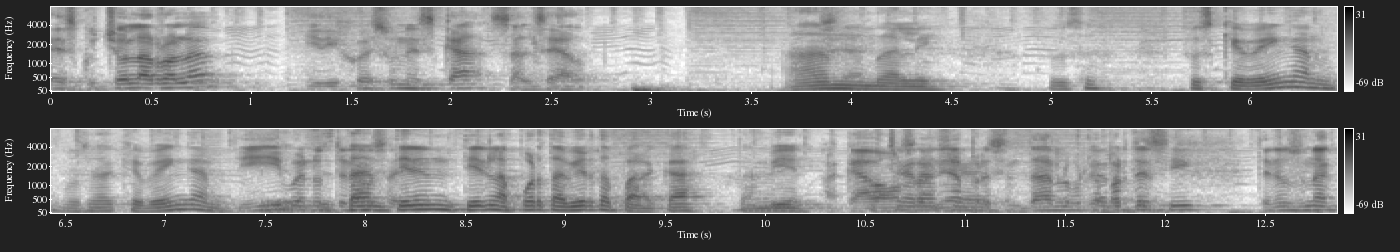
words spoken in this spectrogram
escuchó la rola y dijo, es un ska salseado. Ándale. Pues, pues que vengan, o sea, que vengan. Y bueno, están- tienen, tienen la puerta abierta para acá también. Acá vamos Muchas a venir a presentarlo, porque Claro aparte sí. tenemos una-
